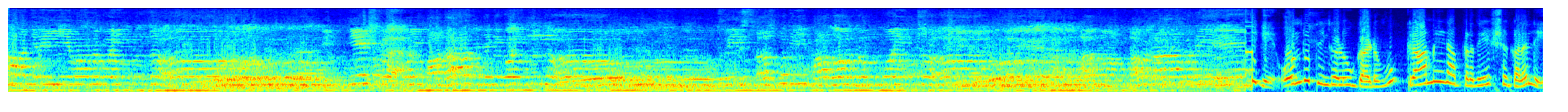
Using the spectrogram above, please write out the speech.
आञ्जनेय गोविन्द ತಿಂಗಳು ಗಡುವು ಗ್ರಾಮೀಣ ಪ್ರದೇಶಗಳಲ್ಲಿ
